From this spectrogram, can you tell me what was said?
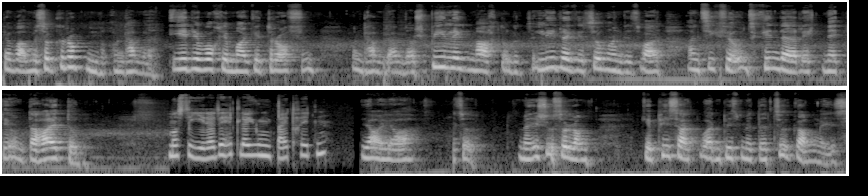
Da waren wir so Gruppen und haben jede Woche mal getroffen und haben dann da Spiele gemacht und Lieder gesungen. Das war an sich für uns Kinder eine recht nette Unterhaltung. Musste jeder der Hitlerjugend beitreten? Ja, ja. Also, man ist schon so lange gepisagt worden, bis man dazugegangen ist.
